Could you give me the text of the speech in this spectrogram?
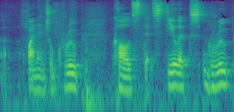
a financial group called Stelux Group,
